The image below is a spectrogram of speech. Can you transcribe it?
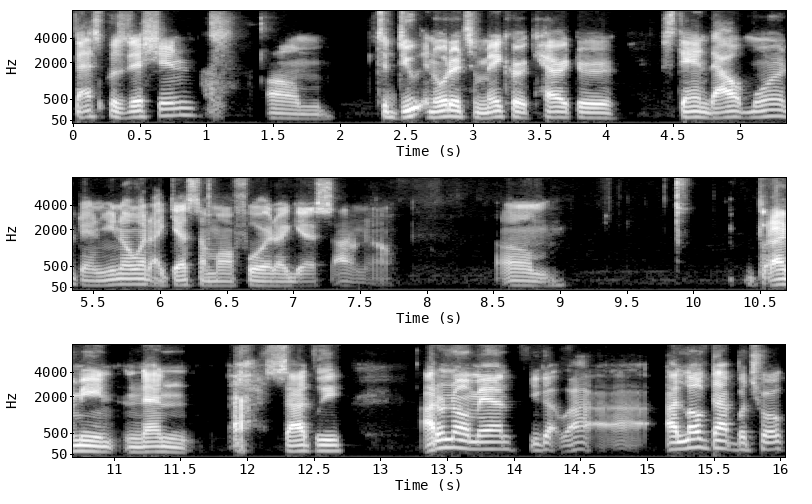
best position, um, to do in order to make her character stand out more, then you know what? I guess I'm all for it. I guess I don't know. Um, but I mean, and then sadly, I don't know, man. You got I, I- I love that Batroc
